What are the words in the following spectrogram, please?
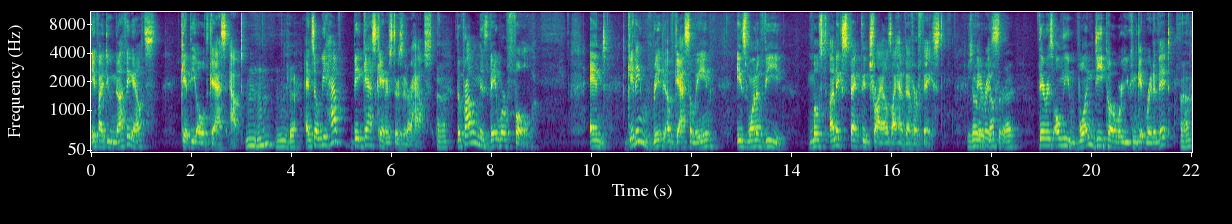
if I do nothing else, get the old gas out. Okay. And so we have big gas canisters at our house. Uh-huh. The problem is they were full. And getting rid of gasoline is one of the most unexpected trials I have ever faced. There's nowhere There to is- dump it, right? There is only one depot where you can get rid of it. Uh-huh.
